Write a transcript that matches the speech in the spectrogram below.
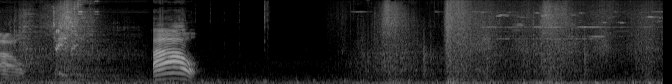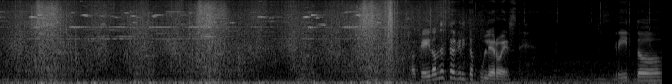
Au. Au. Ok, ¿dónde está el grito culero este? Grito.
